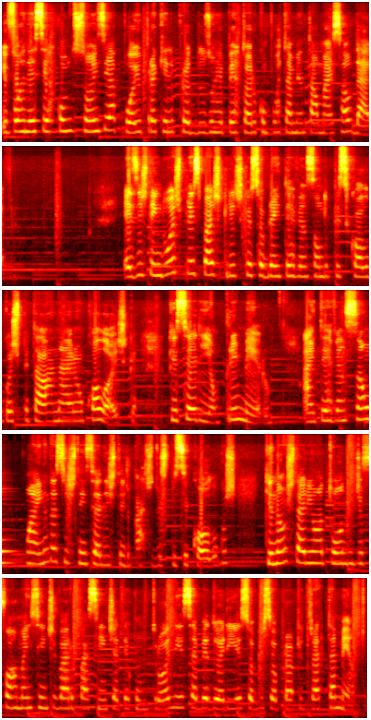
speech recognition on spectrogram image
e fornecer condições e apoio para que ele produza um repertório comportamental mais saudável. Existem duas principais críticas sobre a intervenção do psicólogo hospitalar na área oncológica, que seriam, primeiro, a intervenção ainda assistencialista de parte dos psicólogos, que não estariam atuando de forma a incentivar o paciente a ter controle e sabedoria sobre o seu próprio tratamento.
